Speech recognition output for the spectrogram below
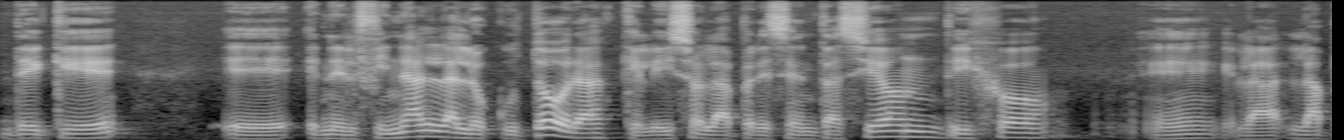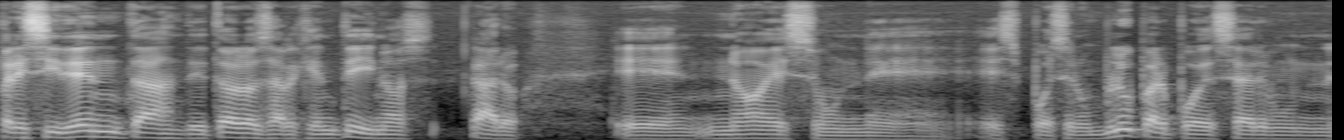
de que eh, en el final la locutora que le hizo la presentación dijo, eh, la, presidenta de todos los argentinos, claro, eh, no es un, eh, es, puede ser un blooper, puede ser un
